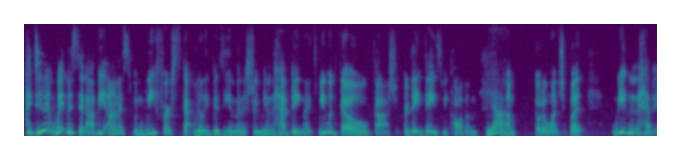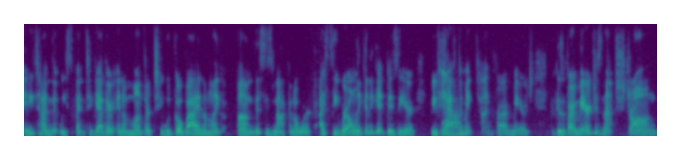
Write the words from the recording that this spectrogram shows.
I didn't witness it. I'll be honest. When we first got really busy in ministry, we didn't have date nights. We would go, gosh, or date days, we call them. Yeah. Um, go to lunch. But we didn't have any time that we spent together and a month or two would go by and i'm like um, this is not going to work i see we're only going to get busier we yeah. have to make time for our marriage because if our marriage is not strong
